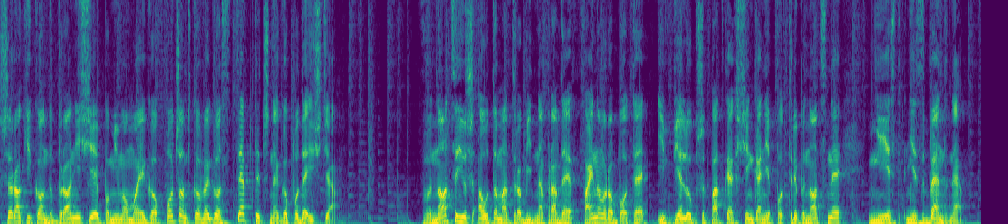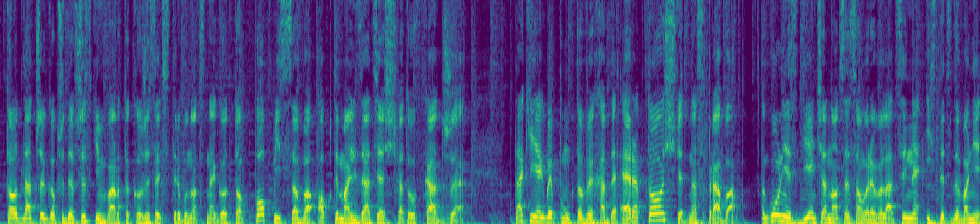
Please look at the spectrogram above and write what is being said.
Szeroki kąt broni się pomimo mojego początkowego sceptycznego podejścia. W nocy już automat robi naprawdę fajną robotę i w wielu przypadkach sięganie po tryb nocny nie jest niezbędne. To dlaczego przede wszystkim warto korzystać z trybu nocnego to popisowa optymalizacja światła w kadrze. Taki jakby punktowy HDR to świetna sprawa. Ogólnie zdjęcia nocne są rewelacyjne i zdecydowanie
